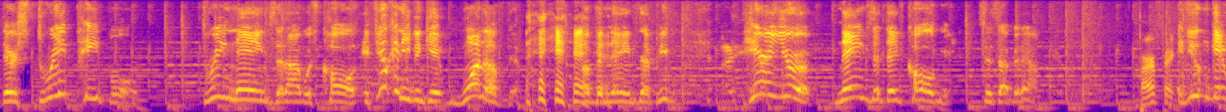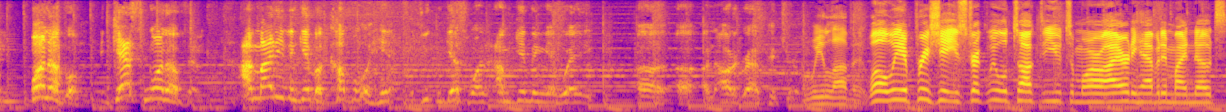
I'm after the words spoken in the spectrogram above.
There's three people. Three names that I was called. If you can even get one of them, of the names that people here in Europe, names that they've called me since I've been out. Perfect. If you can get one of them, guess one of them. I might even give a couple of hints. If you can guess one, I'm giving away uh, uh, an autograph picture. We love it. Well, we appreciate you, Strick. We will talk to you tomorrow. I already have it in my notes.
